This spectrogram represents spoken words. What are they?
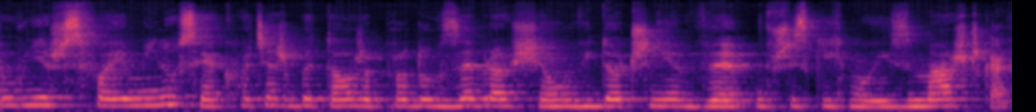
również swoje minusy, jak chociażby to, że produkt zebrał się widocznie w wszystkich moich zmarszczkach.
